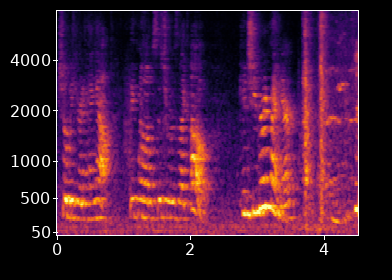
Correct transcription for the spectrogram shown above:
She'll be here to hang out. I think my little sister was like, oh, Can she braid my hair? so,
